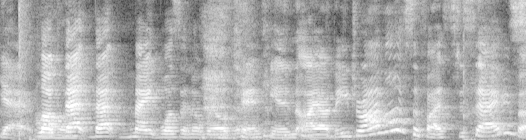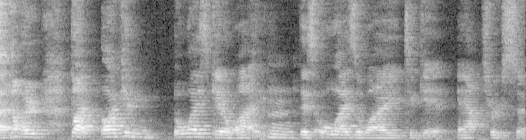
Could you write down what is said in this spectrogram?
Yeah, look, Um, that that mate wasn't a world champion IRB driver, suffice to say, but So, but I can always get away. Mm. There's always a way to get out through surf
